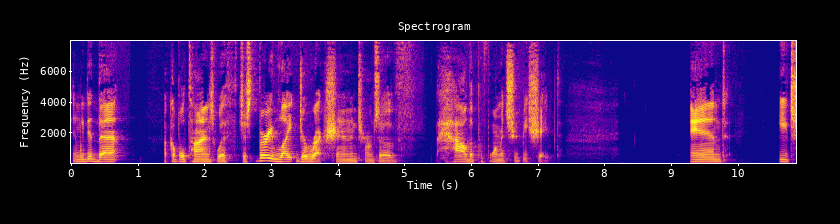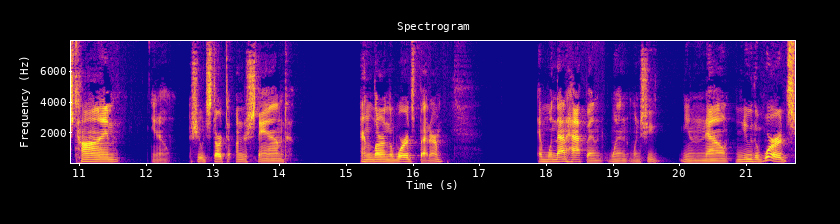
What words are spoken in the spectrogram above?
And we did that a couple times with just very light direction in terms of how the performance should be shaped. And each time, you know, she would start to understand and learn the words better. And when that happened, when when she you know now knew the words,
